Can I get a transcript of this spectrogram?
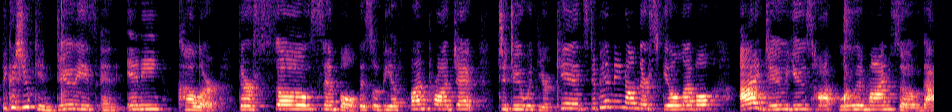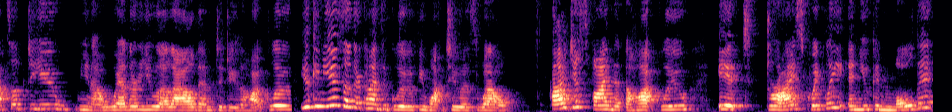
because you can do these in any color. They're so simple. This would be a fun project to do with your kids, depending on their skill level. I do use hot glue in mine, so that's up to you, you know, whether you allow them to do the hot glue. You can use other kinds of glue if you want to as well. I just find that the hot glue it dries quickly and you can mold it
